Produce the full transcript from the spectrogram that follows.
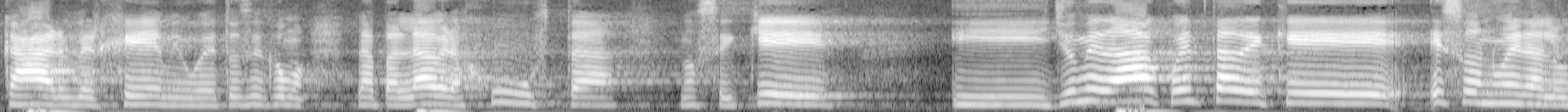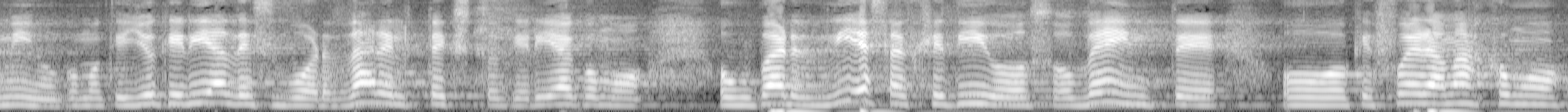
Carver, Hemingway, entonces como la palabra justa, no sé qué, Y yo me daba cuenta de que eso no era lo mío, como que yo quería desbordar el texto, quería como ocupar 10 adjetivos o 20, o que fuera más como...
